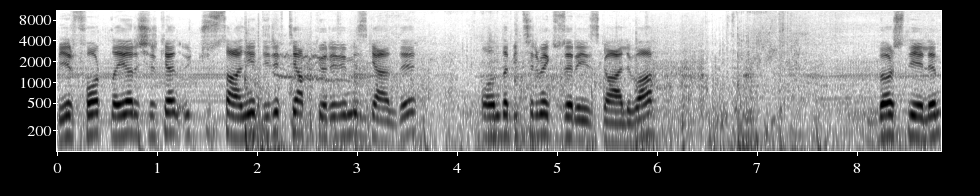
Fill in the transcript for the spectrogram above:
Bir Ford'la yarışırken 300 saniye drift yap görevimiz geldi. Onu da bitirmek üzereyiz galiba. Burstleyelim.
